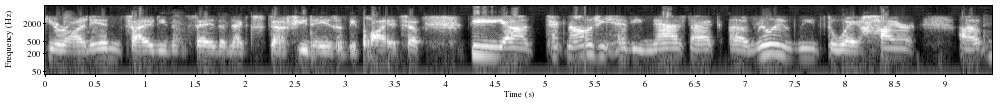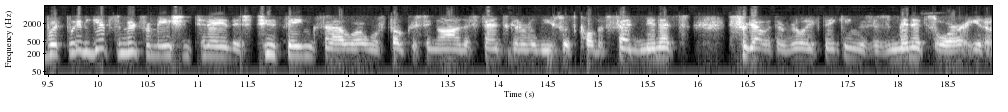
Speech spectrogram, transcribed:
here on in. So I'd even say the next uh, few days will be quiet. So the uh, technology heavy Nasdaq uh, really leads the way higher. Uh, but we're going to get some information today. There's two things uh, we're focusing on. The Fed's going to release what's called the Fed minutes. Out what they're really thinking. This is minutes, or you know,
